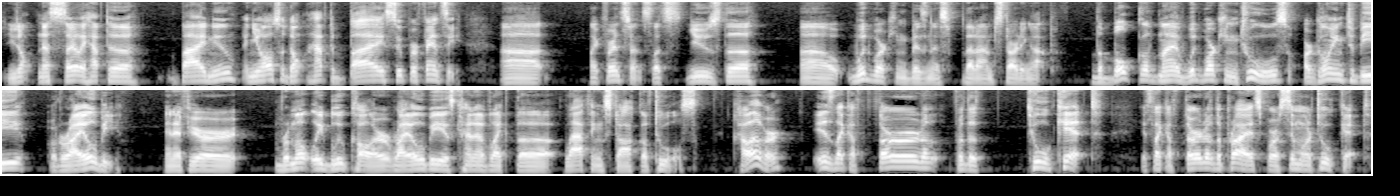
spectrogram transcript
You don't necessarily have to buy new, and you also don't have to buy super fancy. Uh, like, for instance, let's use the uh, woodworking business that I'm starting up the bulk of my woodworking tools are going to be Ryobi. And if you're remotely blue collar, Ryobi is kind of like the laughing stock of tools. However, it is like a third of, for the tool kit. It's like a third of the price for a similar toolkit.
